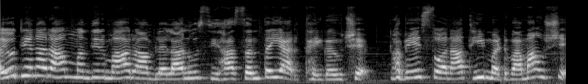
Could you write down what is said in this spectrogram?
અયોધ્યાના રામ મંદિરમાં રામલલાનું સિંહાસન તૈયાર થઈ ગયું છે. હવે સોનાથી મટવામાં આવશે.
